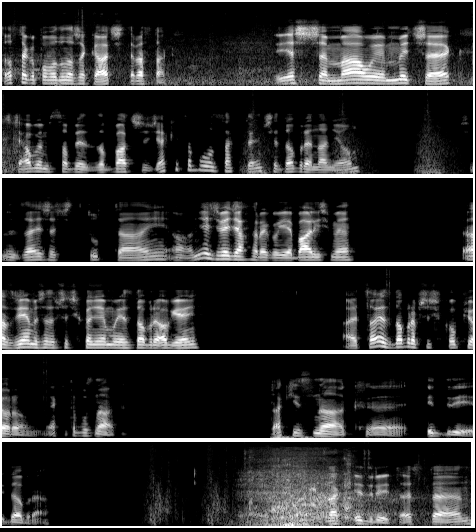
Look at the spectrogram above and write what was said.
co z tego powodu narzekać. Teraz tak. Jeszcze mały myczek. Chciałbym sobie zobaczyć, jakie to było zaklęcie dobre na nią. Musimy zajrzeć tutaj. O, niedźwiedzia, którego jebaliśmy. Teraz wiemy, że przeciwko niemu jest dobry ogień. Ale co jest dobre przeciwko upiorom? Jaki to był znak? Taki znak. E, Idri, dobra. Znak Idri, to jest ten.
